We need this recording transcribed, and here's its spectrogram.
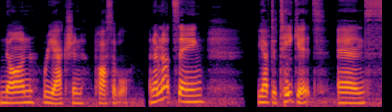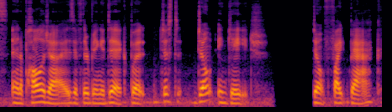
non reaction possible. And I'm not saying you have to take it and and apologize if they're being a dick, but just don't engage. Don't fight back.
